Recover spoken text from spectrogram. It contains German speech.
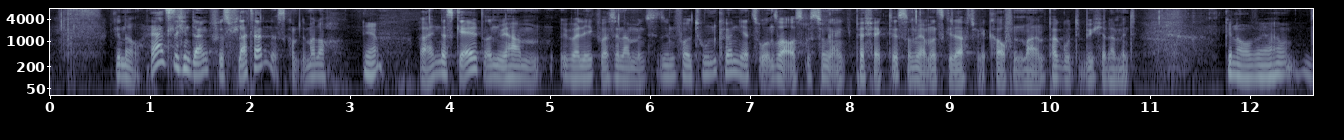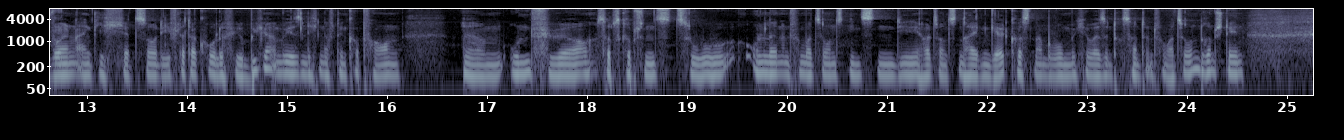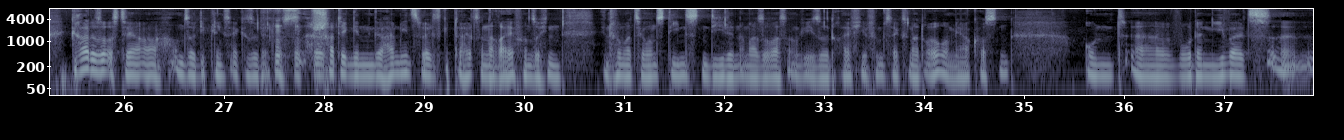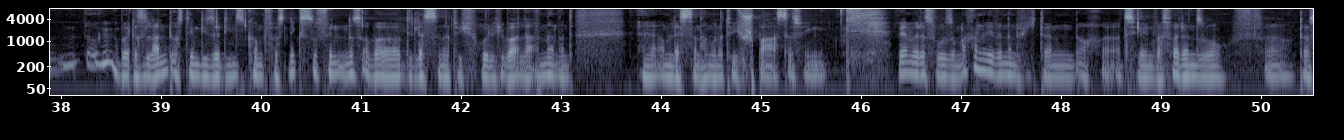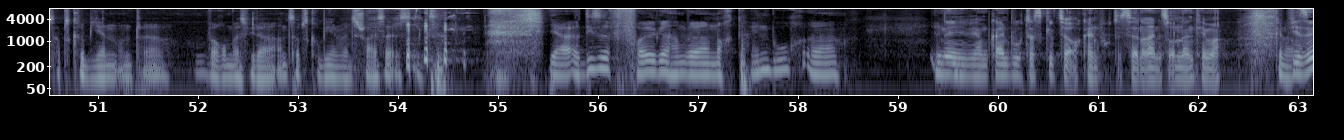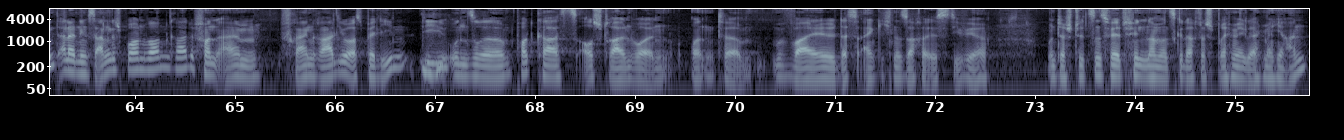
Genau. Herzlichen Dank fürs Flattern. Das kommt immer noch ja. Rein, das Geld. Und wir haben überlegt, was wir damit sinnvoll tun können, jetzt wo unsere Ausrüstung eigentlich perfekt ist. Und wir haben uns gedacht, wir kaufen mal ein paar gute Bücher damit. Genau, wir wollen eigentlich jetzt so die Flatterkohle für Bücher im Wesentlichen auf den Kopf hauen ähm, und für Subscriptions zu Online-Informationsdiensten, die halt sonst ein Heiden Geld kosten, aber wo möglicherweise interessante Informationen drinstehen. Gerade so aus der uh, unserer Lieblingsecke, so der etwas schattigen Geheimdienstwelt. Es gibt da halt so eine Reihe von solchen Informationsdiensten, die dann immer sowas irgendwie so 3, 4, 5, 600 Euro im Jahr kosten und äh, wo dann jeweils äh, über das Land, aus dem dieser Dienst kommt, fast nichts zu finden ist, aber die lässt natürlich fröhlich über alle anderen und äh, am Lästern haben wir natürlich Spaß, deswegen werden wir das wohl so machen. Wir werden natürlich dann auch äh, erzählen, was wir dann so für das subskribieren und äh, warum wir es wieder unsubskribieren, wenn es scheiße ist. ja, diese Folge haben wir noch kein Buch. Äh, nee, wir haben kein Buch, das gibt es ja auch kein Buch, das ist ja ein reines Online-Thema. Genau. Wir sind allerdings angesprochen worden gerade von einem freien Radio aus Berlin, die mhm. unsere Podcasts ausstrahlen wollen. Und ähm, weil das eigentlich eine Sache ist, die wir unterstützenswert finden, haben wir uns gedacht, das sprechen wir gleich mal hier an.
